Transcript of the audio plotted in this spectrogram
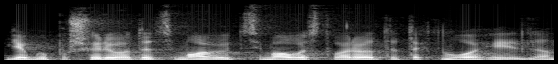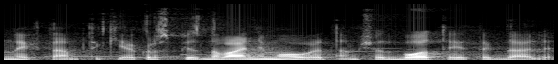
якби поширювати ці мови, ці мови, створювати технології для них, там такі як розпізнавання мови, там чат-боти і так далі.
